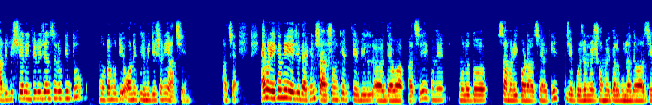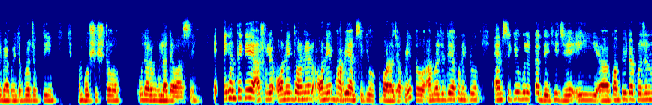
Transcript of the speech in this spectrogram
আর্টিফিশিয়াল ইন্টেলিজেন্সেরও কিন্তু মোটামুটি অনেক লিমিটেশনই আছে। আচ্ছা এখন এখানে এই যে দেখেন সারসংক্ষেপ টেবিল দেওয়া আছে। এখানে মূলত সামারি করা আছে আর কি, যে প্রজন্মের সময়কালগুলা দেওয়া আছে, ব্যবহৃত প্রযুক্তি বৈশিষ্ট্য উদাহরণগুলা দেওয়া আছে। এখান থেকে আসলে অনেক ধরনের, অনেক ভাবে এমসিকিউ করা যাবে। তো আমরা যদি এখন একটু এমসিকিউ গুলো দেখি যে এই কম্পিউটার প্রজন্ম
